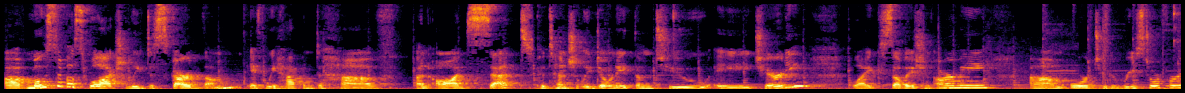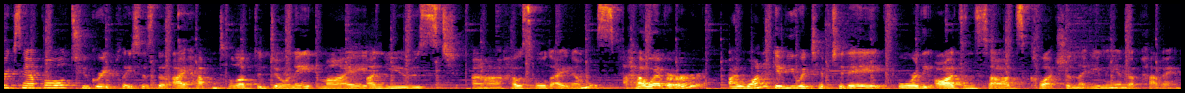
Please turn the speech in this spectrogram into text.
Uh, most of us will actually discard them if we happen to have an odd set, potentially donate them to a charity like Salvation Army, um, or to the ReStore, for example, two great places that I happen to love to donate my unused uh, household items. However, I wanna give you a tip today for the odds and sods collection that you may end up having.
